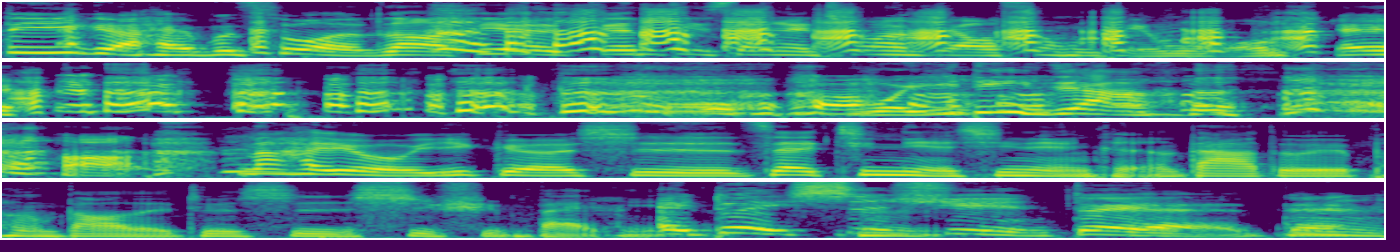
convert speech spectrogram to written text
第一个还不错，知道？第二个跟第三个千万不要送给我，OK？我一定这样。好，那还有一个是在今年新年可能大家都会碰到的，就是视讯拜年。哎，对，视讯，对对，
